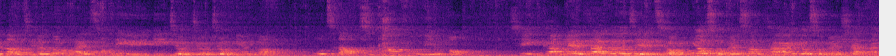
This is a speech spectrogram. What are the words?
元老级的帮派创立于一九九九年吗？我知道是康复联盟。请康联大哥姐从右手边上台右手边下台。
